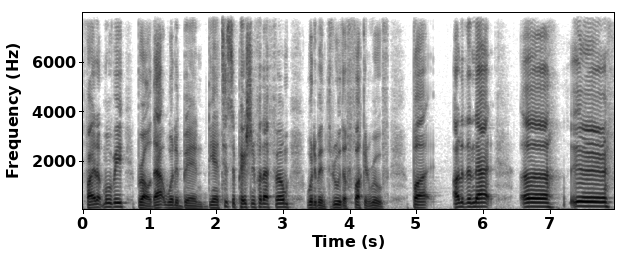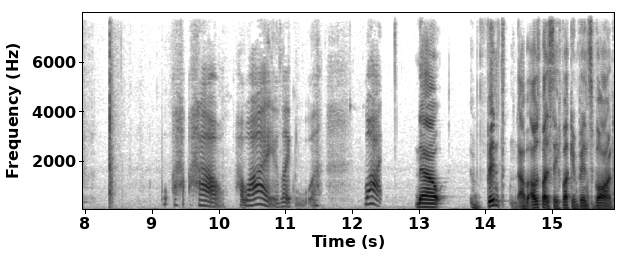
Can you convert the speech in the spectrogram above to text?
fight up movie, bro. That would have been the anticipation for that film would have been through the fucking roof. But other than that, uh, eh. How? How? Why? Like, wh- why? Now, Vince, I was about to say fucking Vince Vaughn.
